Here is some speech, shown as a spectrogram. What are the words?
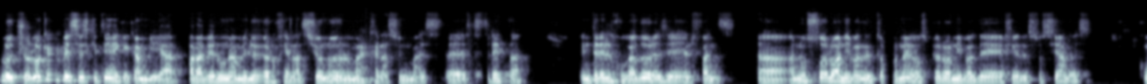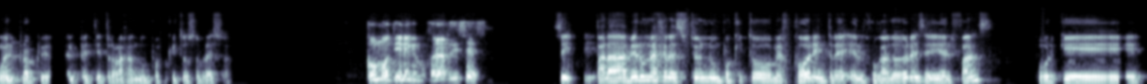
Lucho, lo que piensas que tiene que cambiar para ver una mejor relación o una relación más eh, estrecha entre los jugadores y el fans, ah, no solo a nivel de torneos, pero a nivel de redes sociales, con el mm. propio el PT trabajando un poquito sobre eso. ¿Cómo tiene que mejorar, dices? Sí, para ver una relación un poquito mejor entre los jugadores y el fans, porque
